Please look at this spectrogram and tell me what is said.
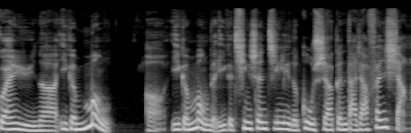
关于呢一个梦哦，一个梦的一个亲身经历的故事，要跟大家分享。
